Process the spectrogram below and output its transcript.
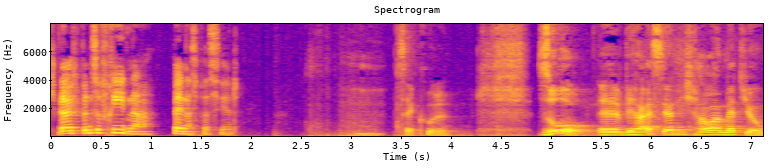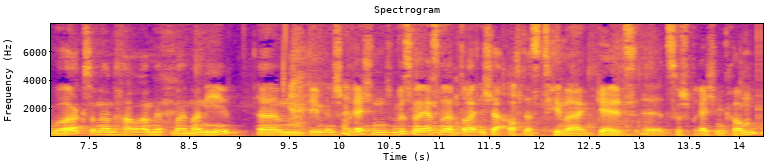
ich glaube, ich bin zufriedener, wenn es passiert. Sehr cool. So, äh, wir heißen ja nicht How I Met Your Work, sondern How I Met My Money. Ähm, dementsprechend müssen wir erstmal deutlicher auf das Thema Geld äh, zu sprechen kommen.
